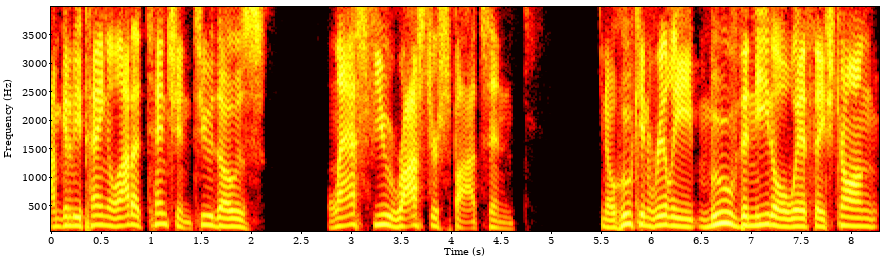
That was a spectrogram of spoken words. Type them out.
I'm going to be paying a lot of attention to those last few roster spots and you know who can really move the needle with a strong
